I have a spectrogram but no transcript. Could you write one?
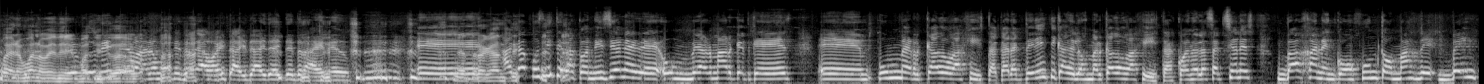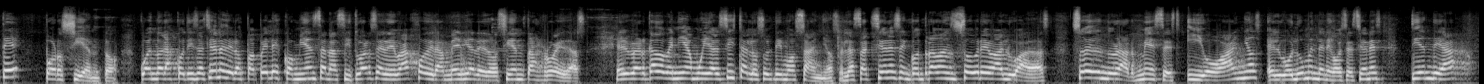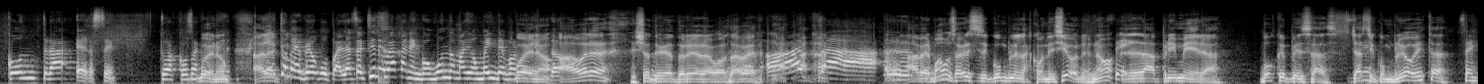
bueno, más no vendría un vasito de mal, un agua. vasito de agua, ahí está, ahí está, ahí está, ahí te traen, Edu. Eh, acá pusiste las condiciones de un bear market que es eh, un mercado bajista, características de los mercados bajistas, cuando las acciones bajan en conjunto más de 20%, cuando las cotizaciones de los papeles comienzan a situarse debajo de la media de 200 ruedas. El mercado venía muy alcista en los últimos años. Las acciones se encontraban sobrevaluadas. Suelen durar meses y o años. El volumen de negociaciones tiende a contraerse. Todas cosas que- Bueno, ahora Esto que- me preocupa. Las acciones bajan en conjunto más de un 20%. Bueno, ahora yo te voy a torear a vos. A ver. A ver, vamos a ver si se cumplen las condiciones, ¿no? Sí. La primera. ¿Vos qué pensás? ¿Ya Sí. se cumplió esta? Sí.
